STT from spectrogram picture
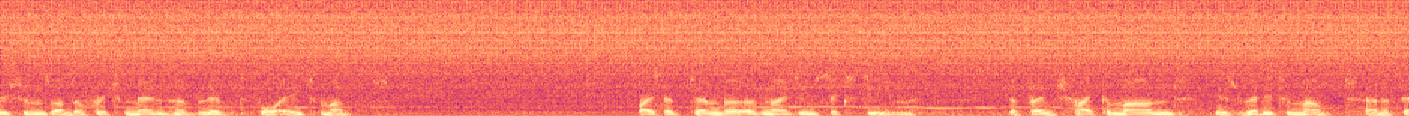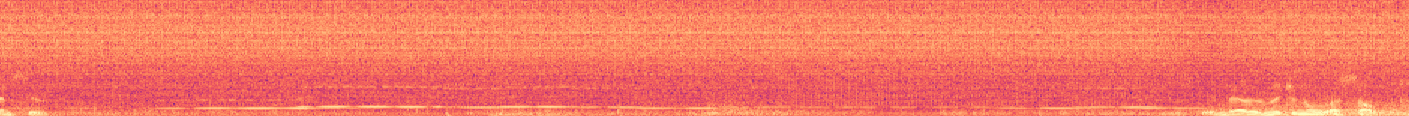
Conditions under which men have lived for eight months. By September of 1916, the French High Command is ready to mount an offensive. In their original assault.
